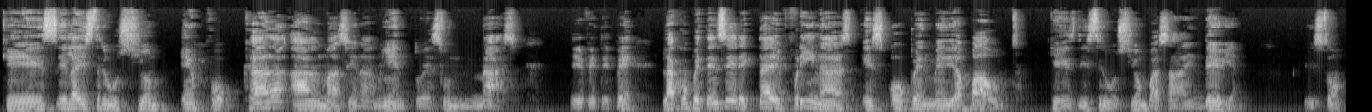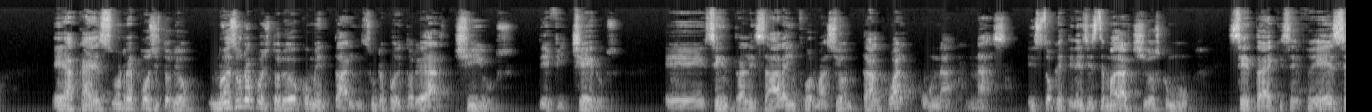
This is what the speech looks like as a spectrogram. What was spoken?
que es la distribución enfocada a almacenamiento, es un NAS FTP. La competencia directa de FreeNAS es Open Media que es distribución basada en Debian. ¿Listo? Eh, acá es un repositorio, no es un repositorio documental, es un repositorio de archivos, de ficheros, eh, centralizada la información, tal cual una NAS. Listo, que tiene sistemas de archivos como ZXFS,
